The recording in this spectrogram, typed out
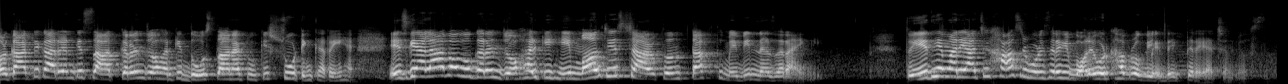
और कार्तिक आर्यन के साथ करण जौहर की दोस्ताना टू की शूटिंग कर रही हैं। इसके अलावा वो करण जौहर की ही मल्टी स्टार फ़िल्म तख्त में भी नज़र आएँगी। तो ये थी हमारी आज की खास रिपोर्ट। इस तरह की बॉलीवुड खबरों के लिए देखते रहिए अच्छा न्यूज़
